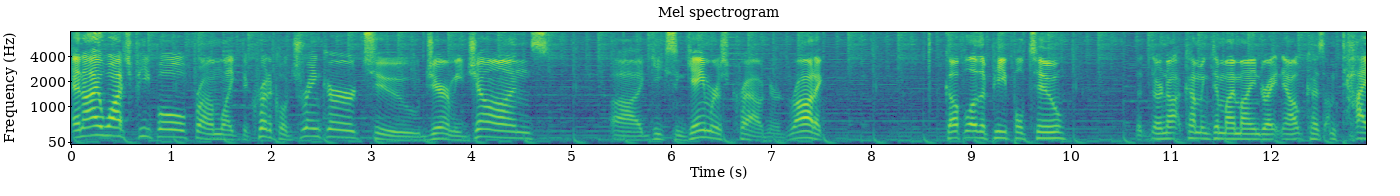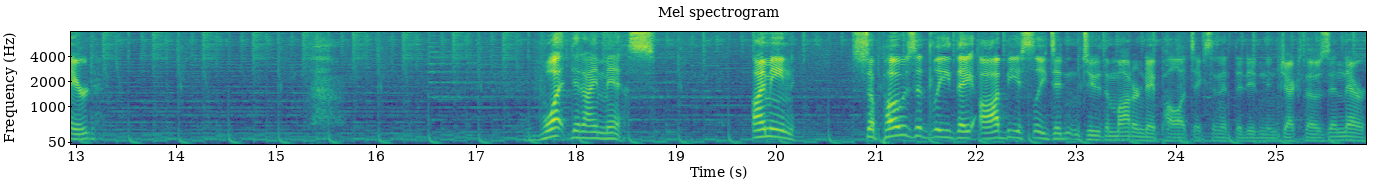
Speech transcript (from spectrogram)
and I watch people from like the Critical Drinker to Jeremy Johns, uh, Geeks and Gamers crowd, Nerdrotic, a couple other people too. That they're not coming to my mind right now because I'm tired. What did I miss? I mean, supposedly they obviously didn't do the modern day politics in it. They didn't inject those in there.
